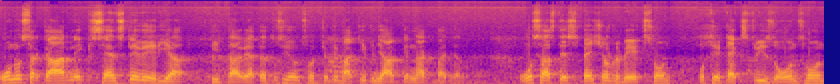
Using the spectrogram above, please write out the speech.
ਉਹਨੂੰ ਸਰਕਾਰ ਨੇ ਇੱਕ ਸੈਂਸਿਟਿਵ ਏਰੀਆ ਕੀਤਾ ਹੋਇਆ। ਤਾਂ ਤੁਸੀਂ ਹੁਣ ਸੋਚੋ ਕਿ ਬਾਕੀ ਪੰਜਾਬ ਕਿੰਨਾ ਕੁ ਬਚ ਜਾਂਦਾ ਉਸ ਵਾਸਤੇ ਸਪੈਸ਼ਲ ਰਿਬੇਟਸ ਹੋਣ, ਉੱਥੇ ਟੈਕਸ ਫ੍ਰੀ ਜ਼ੋਨਸ ਹੋਣ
